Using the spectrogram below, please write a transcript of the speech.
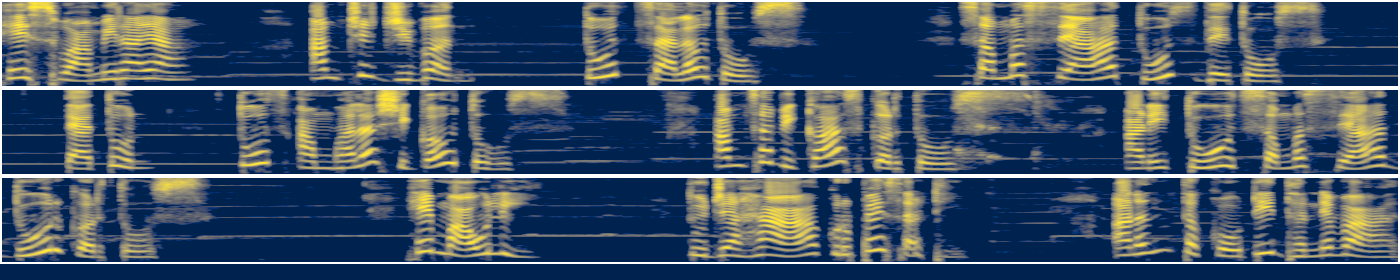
हे स्वामीराया आमचे जीवन तूच चालवतोस. समस्या तूच देतोस. त्यातून तूच आम्हाला शिकवतोस. आमचा विकास करतोस आणि तूच समस्या दूर करतोस. हे माऊली तुझ्या ह्या कृपेसाठी अनंत कोटी धन्यवाद.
